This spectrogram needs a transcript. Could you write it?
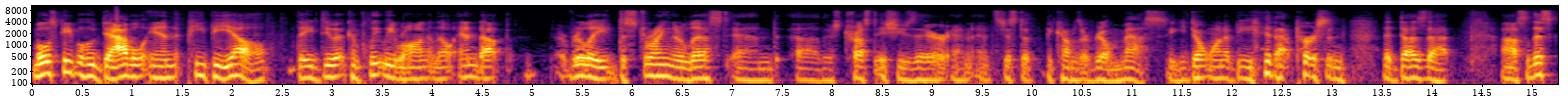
most people who dabble in PPL, they do it completely wrong and they'll end up really destroying their list and uh, there's trust issues there and it's just it becomes a real mess. So you don't want to be that person that does that. Uh, so this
